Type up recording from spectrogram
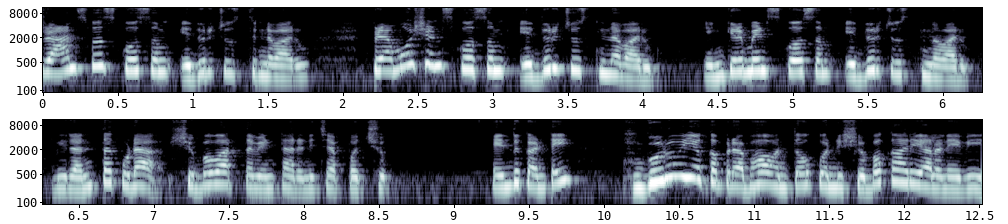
ట్రాన్స్ఫర్స్ కోసం ఎదురు చూస్తున్నవారు ప్రమోషన్స్ కోసం ఎదురు చూస్తున్నవారు ఇంక్రిమెంట్స్ కోసం ఎదురు చూస్తున్నవారు. వీరంతా కూడా శుభవార్త వింటారని చెప్పొచ్చు. ఎందుకంటే గురువు యొక్క ప్రభావంతో కొన్ని శుభకార్యాలనేవి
